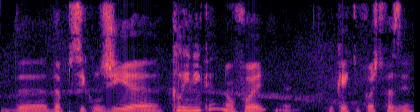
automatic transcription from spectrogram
de, da psicologia clínica, não foi? O que é que tu foste fazer?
